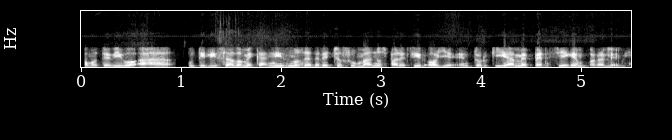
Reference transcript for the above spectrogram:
como te digo ha utilizado mecanismos de derechos humanos para decir oye en Turquía me persiguen por Alevi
